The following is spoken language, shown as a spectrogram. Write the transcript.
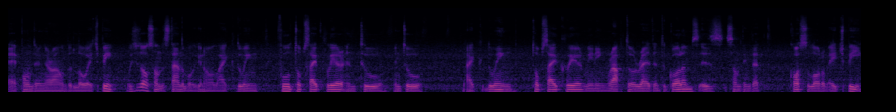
uh, pondering around with low HP, which is also understandable, you know, like doing full topside clear into into like doing topside clear, meaning Raptor red into golems, is something that costs a lot of HP.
